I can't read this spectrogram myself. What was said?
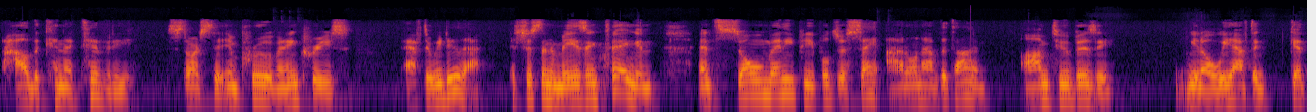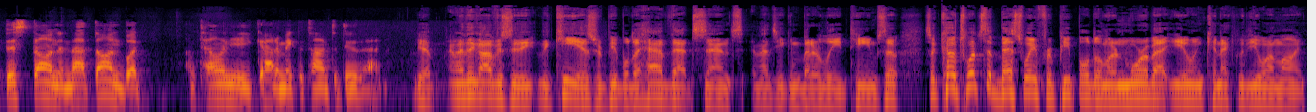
how the connectivity starts to improve and increase after we do that it's just an amazing thing and and so many people just say i don't have the time i'm too busy you know we have to get this done and that done but I'm telling you, you got to make the time to do that. Yep, and I think obviously the, the, key is for people to have that sense, and that you can better lead teams. So, so coach, what's the best way for people to learn more about you and connect with you online?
